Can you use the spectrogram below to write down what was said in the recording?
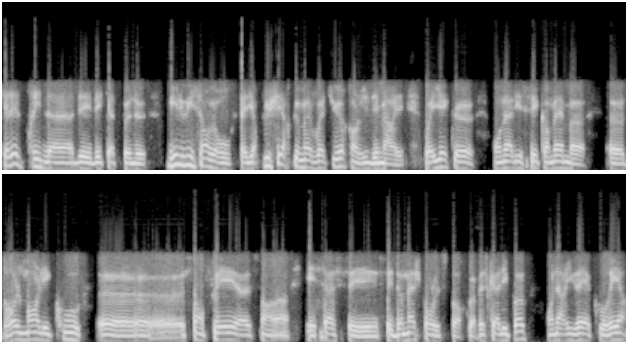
quel est le prix de la, des, des quatre pneus? 1800 euros, c'est-à-dire plus cher que ma voiture quand j'ai démarré. Vous voyez que on a laissé quand même euh, euh drôlement les coûts euh, s'enfler, euh, sans, et ça c'est dommage pour le sport, quoi. Parce qu'à l'époque, on arrivait à courir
